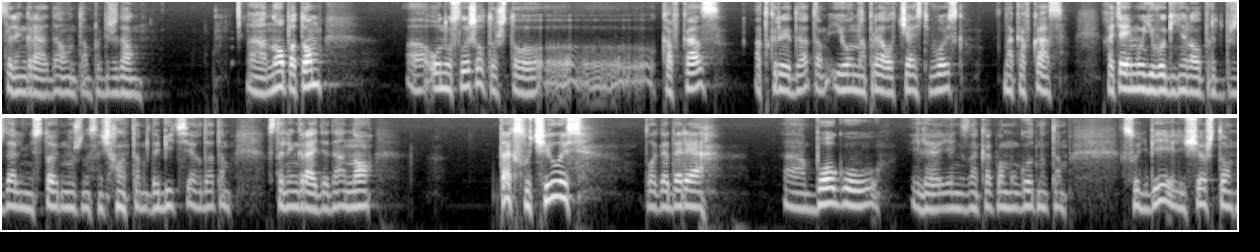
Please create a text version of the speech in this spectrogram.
Сталинград, да, он там побеждал. А, но потом а, он услышал то, что э, Кавказ открыт, да, там, и он направил часть войск на Кавказ. Хотя ему его генерал предупреждали, не стоит, нужно сначала там добить всех, да, там в Сталинграде, да, но так случилось благодаря э, Богу или, я не знаю, как вам угодно, там, судьбе или еще что.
